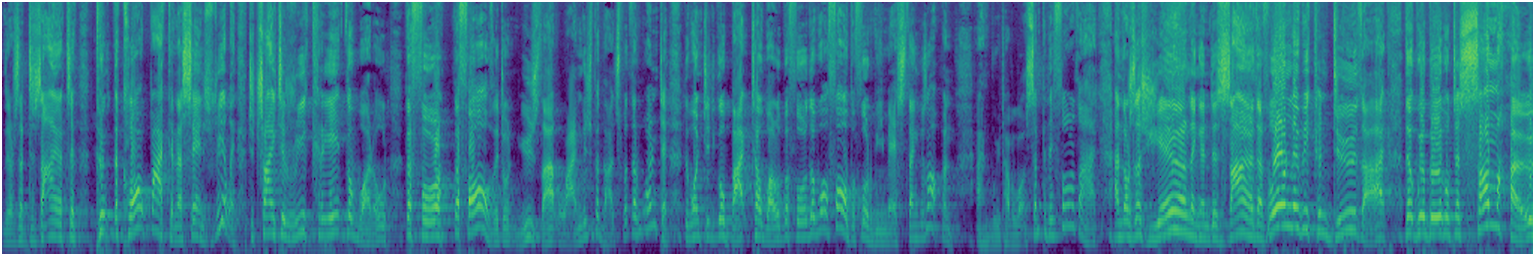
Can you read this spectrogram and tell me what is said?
There's a desire to put the clock back, in a sense, really, to try to recreate the world before the fall. They don't use that language, but that's what they're wanting. They wanted to go back to a world before the fall, before we mess things up. And, and we'd have a lot of sympathy for that. And there's this yearning and desire that if only we can do that, that we'll be able to somehow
